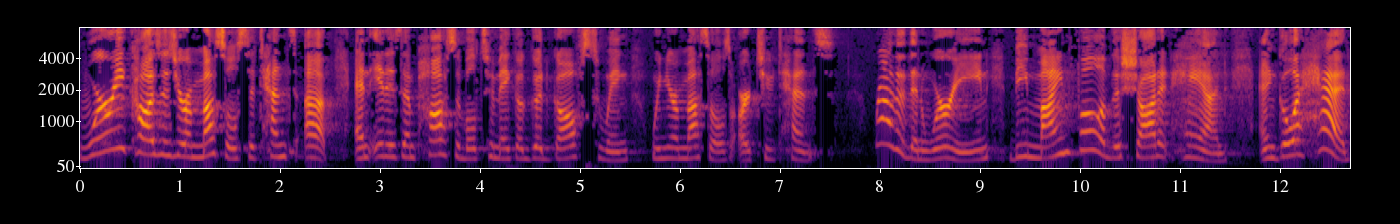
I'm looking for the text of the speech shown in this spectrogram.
Worry causes your muscles to tense up, and it is impossible to make a good golf swing when your muscles are too tense. Rather than worrying, be mindful of the shot at hand and go ahead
